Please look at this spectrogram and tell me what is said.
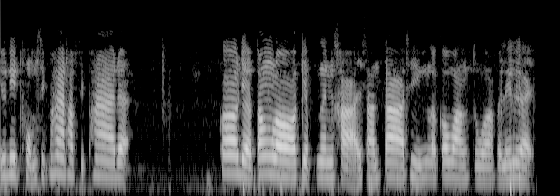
ยูนิตผมสิบห้าทับสิบห้าด้วย ก็เดี๋ยวต้องรอเก็บเงินขายซานต้าทิ้งแล้วก็วางตัวไปเรื่อยๆ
